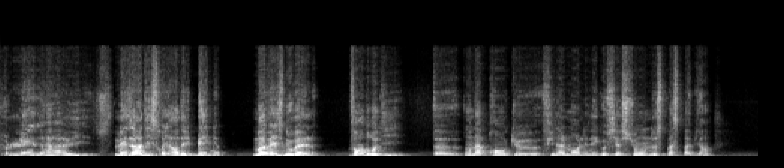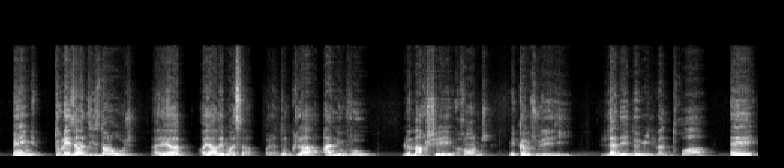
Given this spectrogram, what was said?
les indices. Les indices, regardez, bing, Mauvaise nouvelle, vendredi, euh, on apprend que finalement les négociations ne se passent pas bien. Bing Tous les indices dans le rouge. Allez hop, regardez-moi ça. Voilà, donc là, à nouveau, le marché range. Mais comme je vous l'ai dit, l'année 2023 est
